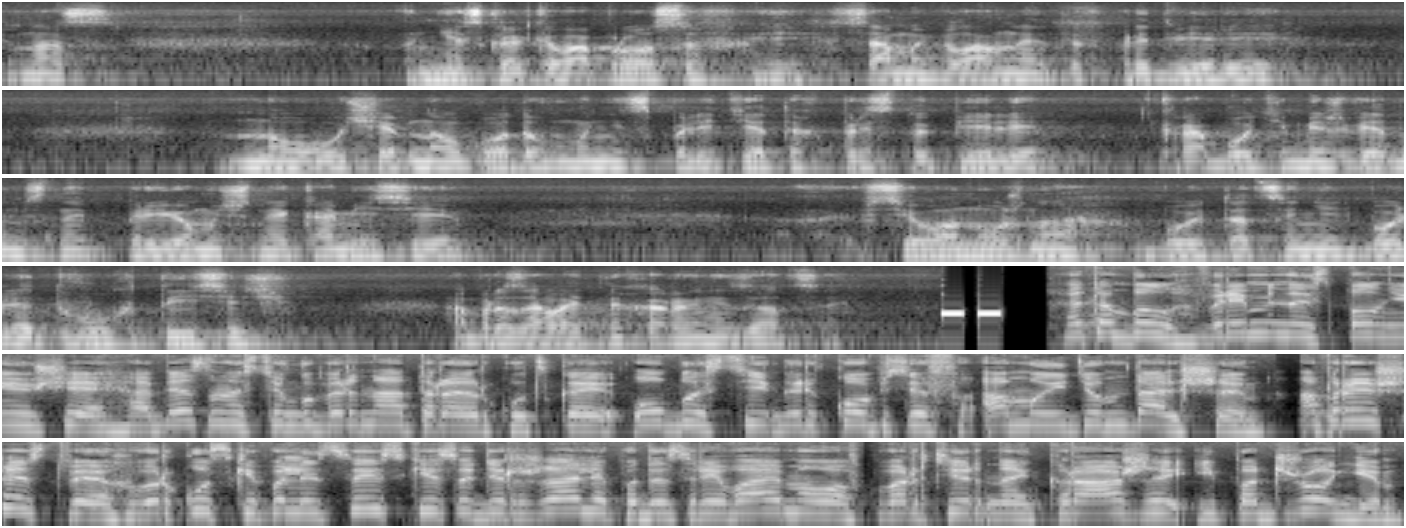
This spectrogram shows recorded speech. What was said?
У нас несколько вопросов. И самое главное, это в преддверии нового учебного года в муниципалитетах приступили к работе межведомственной приемочной комиссии. Всего нужно будет оценить более двух тысяч образовательных организаций. Это был временно исполняющий обязанности губернатора Иркутской области Игорь Кобзев. А мы идем дальше. О происшествиях в Иркутске полицейские задержали подозреваемого в квартирной краже и поджоге.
